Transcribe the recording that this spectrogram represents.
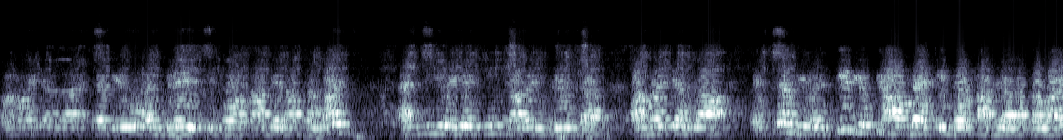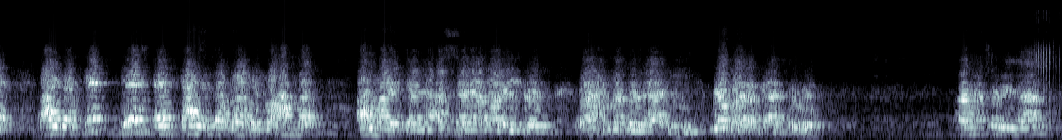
Almighty Allah accept you and bless in God Amen after life and see you again inshallah in future. Almighty Allah accept you and give you come back in both Amen after life by the great grace and kindness of Prophet Muhammad. Almighty Allah, Assalamu alaikum wa rahmatullahi wa barakatuh. Alhamdulillah.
